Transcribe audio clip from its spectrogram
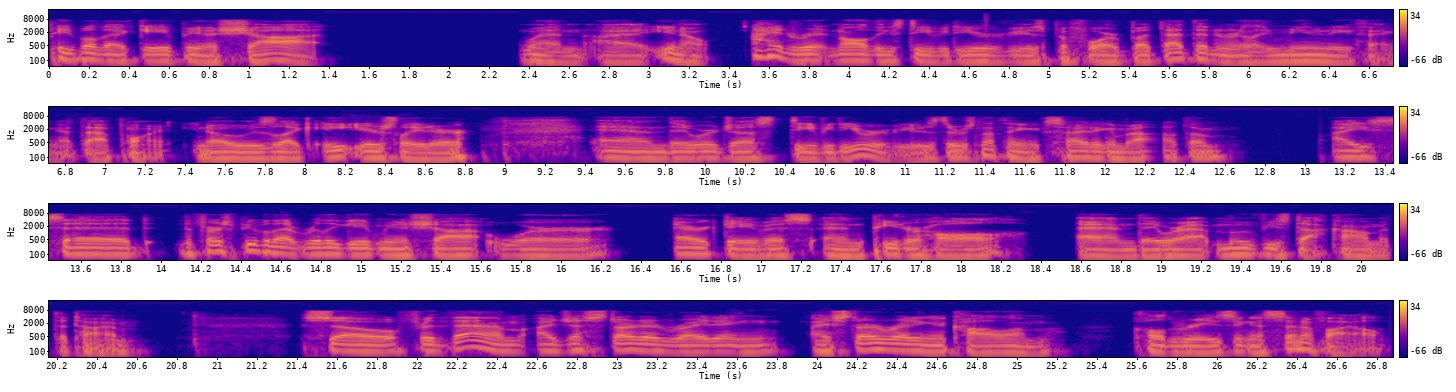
people that gave me a shot when I, you know, I had written all these DVD reviews before, but that didn't really mean anything at that point. You know, it was like eight years later, and they were just DVD reviews. There was nothing exciting about them. I said the first people that really gave me a shot were Eric Davis and Peter Hall, and they were at movies.com at the time. So for them, I just started writing. I started writing a column called Raising a Cinephile,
